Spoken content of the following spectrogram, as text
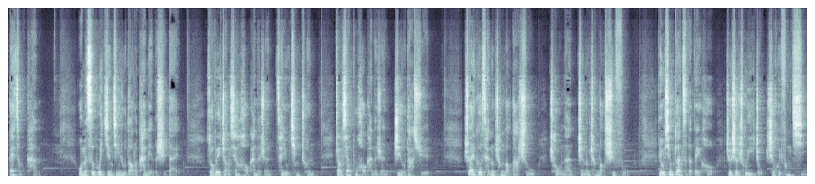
该怎么看？我们似乎已经进入到了看脸的时代。所谓长相好看的人才有青春，长相不好看的人只有大学。帅哥才能称老大叔，丑男只能称老师傅。流行段子的背后折射出一种社会风气。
